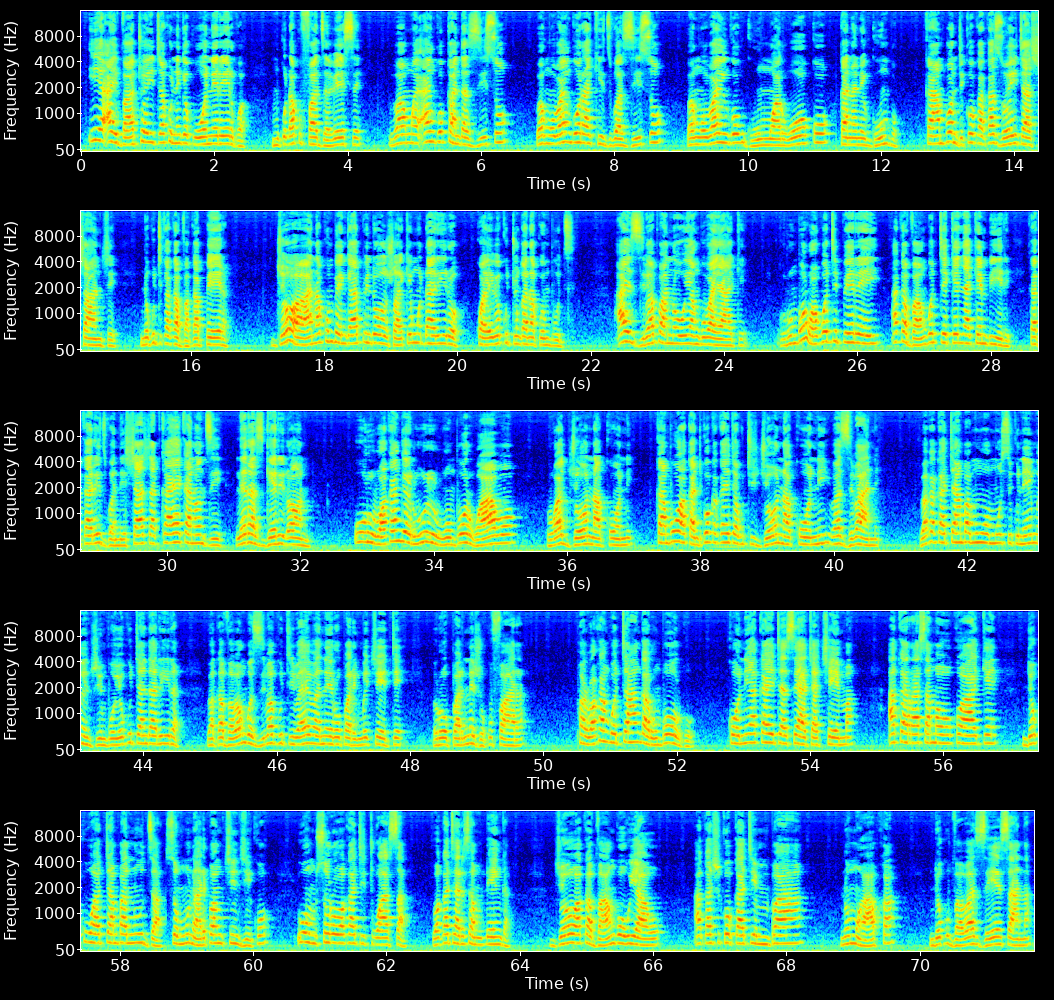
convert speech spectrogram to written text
Iye aibva atoita kunenge kuonererwa mukuda kufadza vese. Vamwe aingokanda ziso vamwe vaingorakidzwa ziso vamwe vaingogumwa ruoko kana negumbo. Kambo ndiko kakazoita shanje nokuti kakabva kapera joe haana kumbenge apindawo zvake mudariro kwaive kutungana kwembudzi. Aiziva panouya nguva yake. Rumbo rwakoti perei akabva angotekenya kembiri kakaridzwa neshasha kaye kanonzi letus get it on. Urwu rwakange rwuri rumbo rwavo rwajoe nakoni. Kambo aka ndiko kakaita kuti joe nakoni vazivane. Vakakatamba mumwe musi kune imwe nzvimbo yokutandarira vakabva vangoziva kuti vaiva neropa rimwe chete ropa rine zvokufara. Parwakangotanga rumbo urwu koni akaita seachachema akarasa maoko ake ndokuwatambanudza somunhu ari pamuchinjiko. Iwo musoro wakati twasa wakatarisa mudenga. Joe akabva angouyawo akasvikokati mba nomuhapwa ndokubva vazeyesana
